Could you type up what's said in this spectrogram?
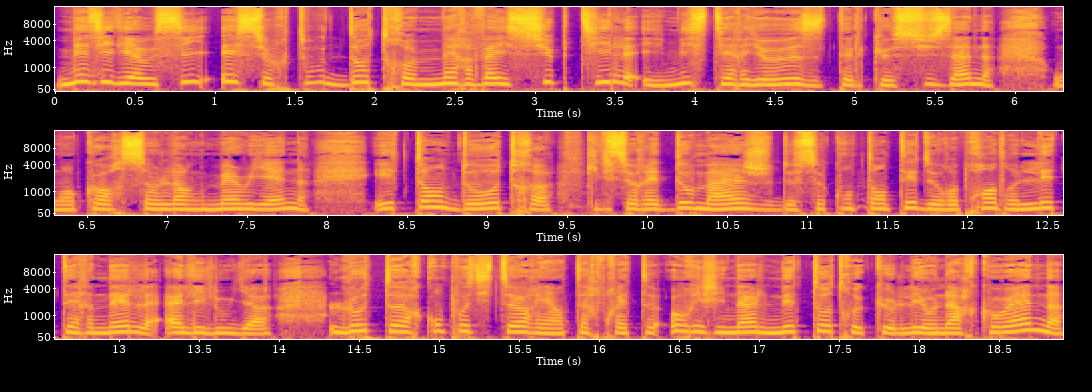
Mais il y a aussi et surtout d'autres merveilles subtiles et mystérieuses telles que Suzanne ou encore So Long Marianne et tant d'autres qu'il serait dommage de se contenter de reprendre l'éternel Alléluia. L'auteur, compositeur et interprète original n'est autre que Leonard Cohen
